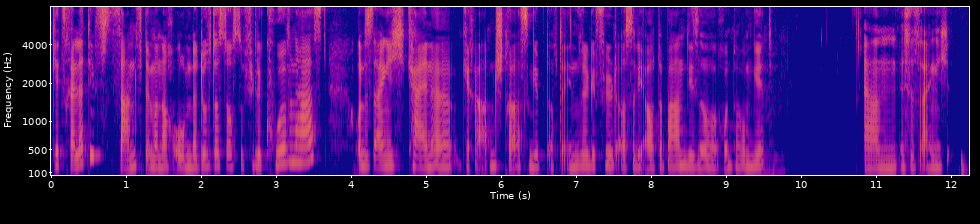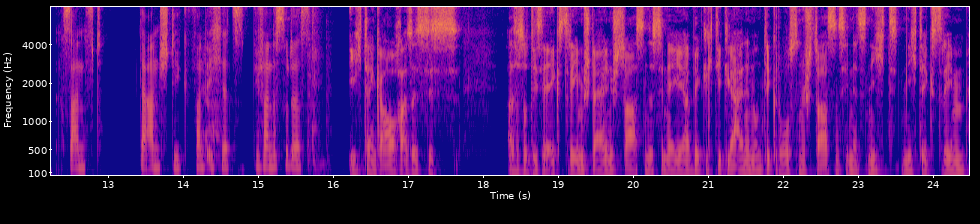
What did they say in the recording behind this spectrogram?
geht es relativ sanft immer nach oben, dadurch, dass du auch so viele Kurven hast und es eigentlich keine geraden Straßen gibt auf der Insel gefühlt, außer die Autobahn, die so rundherum geht, ähm, ist es eigentlich sanft, der Anstieg, fand ja. ich jetzt. Wie fandest du das? Ich denke auch, also es ist also so diese extrem steilen Straßen, das sind eher wirklich die kleinen und die großen Straßen sind jetzt nicht, nicht extrem ja.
